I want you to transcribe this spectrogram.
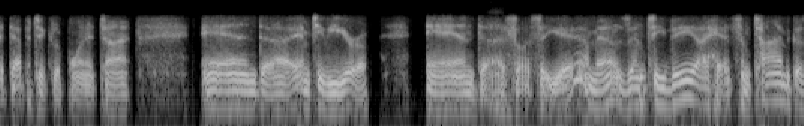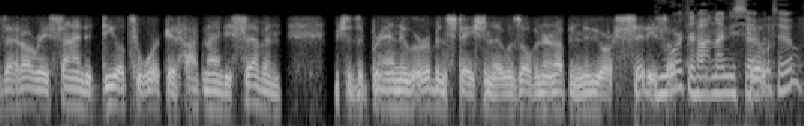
at that particular point in time, and uh, MTV Europe. And uh, so I said, "Yeah, man, it was MTV. I had some time because I had already signed a deal to work at Hot 97, which is a brand new urban station that was opening up in New York City. You so worked at Hot 97 too?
